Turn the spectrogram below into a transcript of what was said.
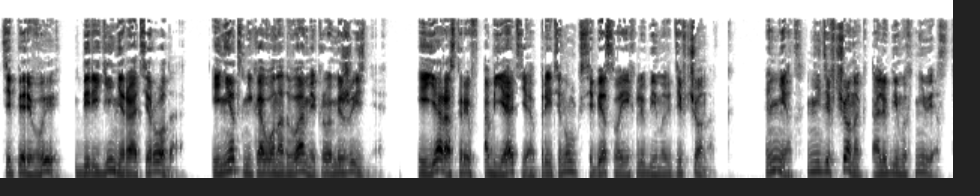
Теперь вы – берегини рати рода, и нет никого над вами, кроме жизни. И я, раскрыв объятия, притянул к себе своих любимых девчонок. Нет, не девчонок, а любимых невест.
